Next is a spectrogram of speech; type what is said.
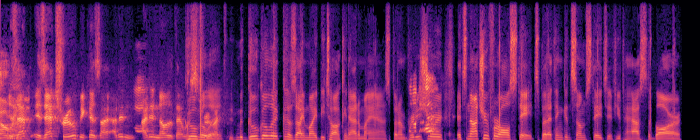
Oh, Is really? that is that true? Because I, I didn't I didn't know that that was Google true. it. Google it because I might be talking out of my ass, but I'm pretty sure it's not true for all states. But I think in some states, if you pass the bar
